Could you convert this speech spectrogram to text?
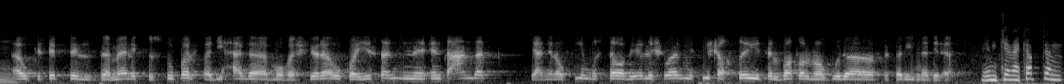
أو كسبت الزمالك في السوبر فدي حاجة مبشرة وكويسة إن أنت عندك يعني لو في مستوى بيقل شوية إن في شخصية البطل موجودة في فريق النادي الأهلي يمكن يا كابتن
